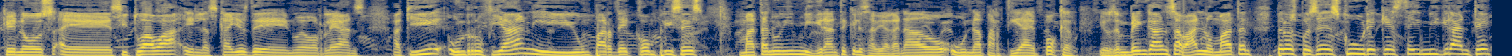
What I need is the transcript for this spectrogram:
que nos eh, situaba en las calles de Nueva Orleans. Aquí un rufián y un par de cómplices matan a un inmigrante que les había ganado una partida de póker. Ellos en venganza van, lo matan, pero después se descubre que este inmigrante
